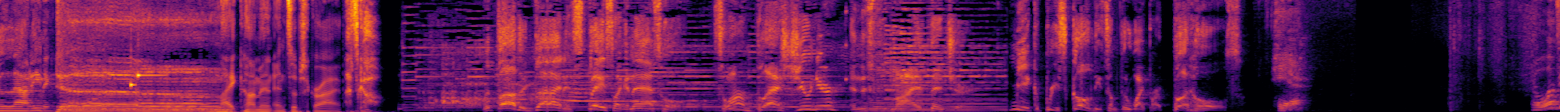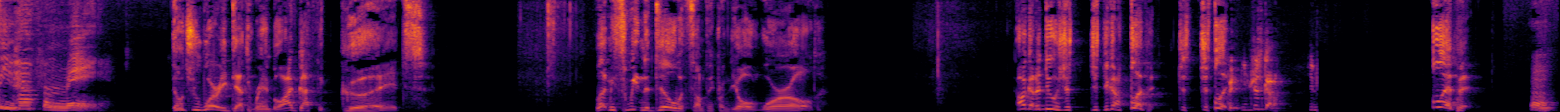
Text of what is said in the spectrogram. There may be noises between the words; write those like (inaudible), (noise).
Cloudie McDoom. Like, comment, and subscribe. Let's go. My father died in space like an asshole. So I'm Blast Jr., and this is my adventure. Me and Capri Skull need something to wipe our buttholes. Here. And what do you have for me? Don't you worry, Death Rainbow, I've got the goods. Let me sweeten the deal with something from the old world. All I gotta do is just, just you gotta flip it. Just, just flip it. You just gotta you flip it. Hmm.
